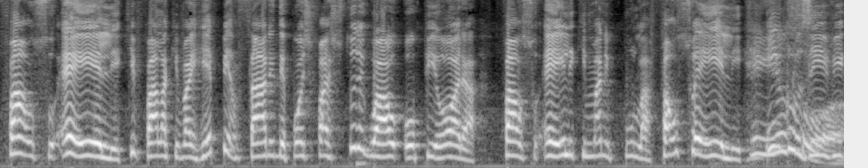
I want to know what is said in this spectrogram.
Falso é ele que fala que vai repensar e depois faz tudo igual ou piora. Falso é ele que manipula. Falso é ele. Que isso? Inclusive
